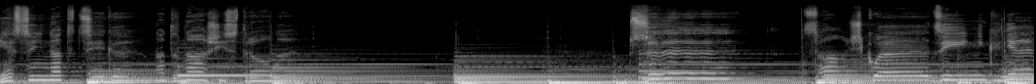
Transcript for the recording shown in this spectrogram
Jesień nad cygę, nad nasi stronę Brzyd, coś kłędziń gnie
